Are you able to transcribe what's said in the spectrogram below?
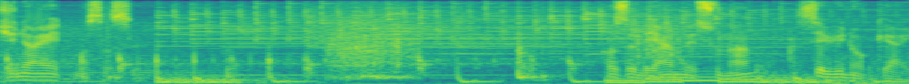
Cinayet Masası Hazırlayan ve sunan Sevin Okyay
